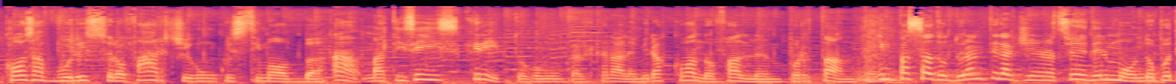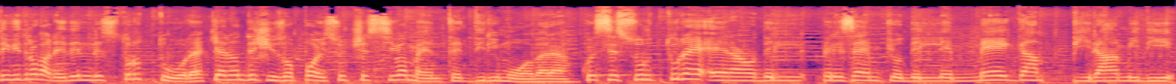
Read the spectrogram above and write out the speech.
cosa volessero farci con questi mob. Ah, ma ti sei iscritto comunque al canale, mi raccomando fallo, è importante. In passato, durante la generazione del mondo, potevi trovare delle strutture che hanno deciso poi successivamente di rimuovere. Queste strutture erano del, per esempio delle mega piramidi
